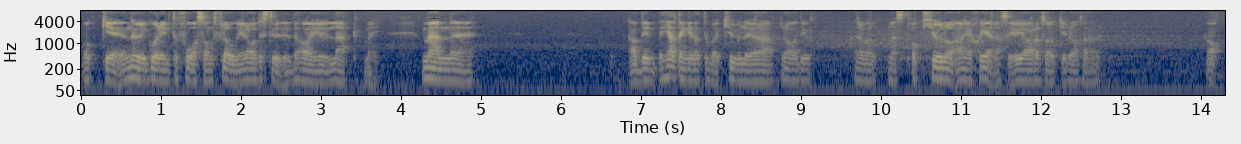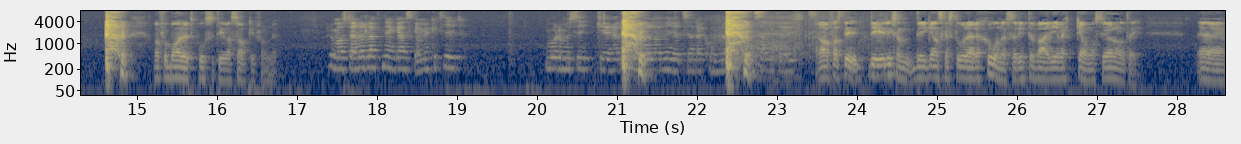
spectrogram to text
Och eh, nu går det inte att få sånt flow i en radiostudio, det har jag ju lärt mig. Men eh, ja, det är helt enkelt att det bara är kul att göra radio. Det är väl mest. Och kul att engagera sig och göra saker och så här. Ja. Man får bara ut positiva saker från det. Du måste ändå ha lagt ner ganska mycket tid. Både musikredaktionen och nyhetsredaktionen samtidigt. Ja fast det, det är ju liksom, det är ganska stora redaktioner så det är inte varje vecka man måste göra någonting. Eh,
